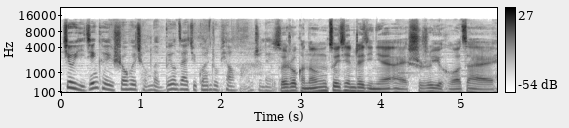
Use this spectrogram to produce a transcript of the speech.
就已经可以收回成本，不用再去关注票房之类的。所以说，可能最近这几年，哎，失之愈合在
